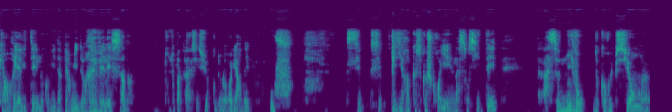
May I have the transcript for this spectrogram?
qu'en réalité, le Covid a permis de révéler ça ah, c'est sûr de le regarder, ouf, c'est pire que ce que je croyais. La société, à ce niveau de corruption, euh,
